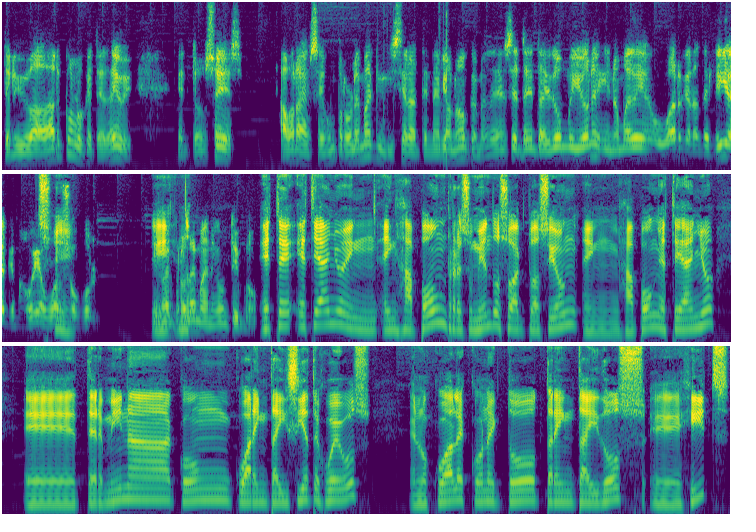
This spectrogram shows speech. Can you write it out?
te lo iba a dar con lo que te debe. Entonces, ahora ese es un problema que quisiera tener yo, ¿no? Que me den 72 millones y no me dejen jugar Grandes Ligas, que me voy a jugar softball. no hay problema de ningún tipo. Este, este año en, en Japón, resumiendo su actuación en Japón este año, eh, termina con 47 juegos en los cuales conectó 32 eh, hits,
